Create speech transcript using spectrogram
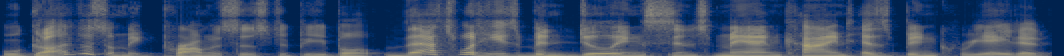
well, God doesn't make promises to people. That's what he's been doing since mankind has been created.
